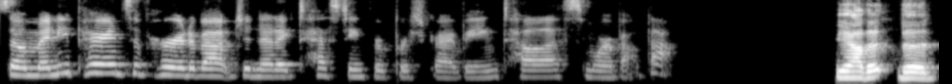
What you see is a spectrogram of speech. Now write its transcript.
So many parents have heard about genetic testing for prescribing. Tell us more about that. Yeah, the, the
